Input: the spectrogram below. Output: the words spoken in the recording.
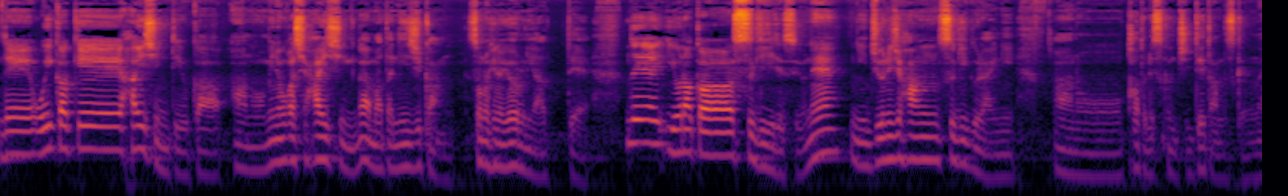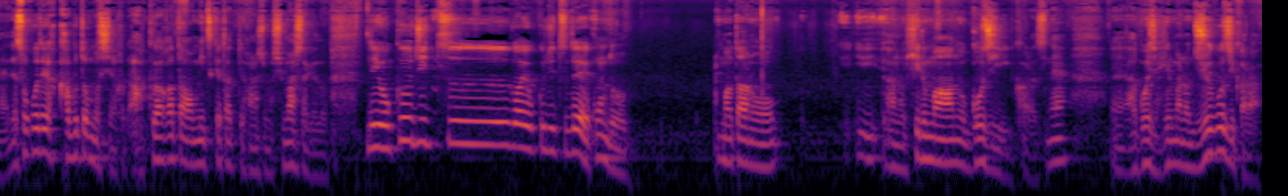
で、追いかけ配信っていうか、あの、見逃し配信がまた2時間、その日の夜にあって、で、夜中過ぎですよね、に12時半過ぎぐらいに、あの、カートリスくんち出たんですけどね。で、そこでカブトムシのアクアガタを見つけたっていう話もしましたけど、で、翌日が翌日で、今度、またあの、あの昼間の5時からですね、えー、あ5時昼間の15時から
